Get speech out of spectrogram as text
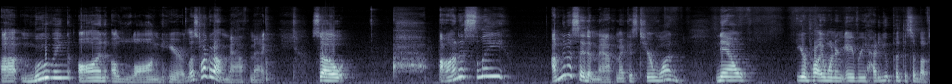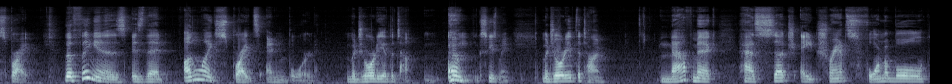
Uh, moving on along here, let's talk about MathMech. So, honestly, I'm going to say that MathMech is tier 1. Now, you're probably wondering, Avery, how do you put this above Sprite? The thing is, is that unlike Sprite's end board, majority of the time, excuse me, majority of the time, MathMech has such a transformable,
